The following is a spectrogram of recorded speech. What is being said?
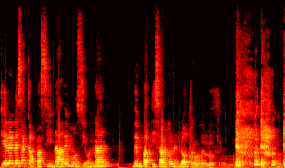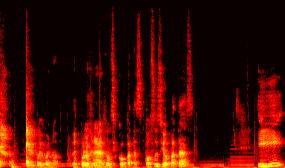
tienen esa capacidad emocional de empatizar con el otro. con el otro. Pues bueno, por lo general son psicópatas o sociópatas. Y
